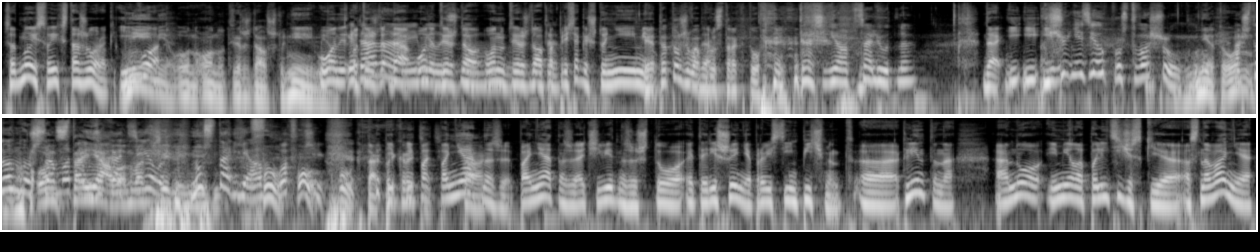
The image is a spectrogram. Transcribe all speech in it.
с одной из своих стажерок. И не его... имел, он, он утверждал, что не имел. Он, утвержда... да, он утверждал, он утверждал да. под присягой, что не имел. Это тоже вопрос да. трактовки. Да, я абсолютно. Да, и, и, Еще не делал, просто вошел. Нет, он, а что он, он сама стоял, там он вообще не... Ну, стоял. Фу, фу, фу. Так, прекратите. И, и понятно так. же, понятно же, очевидно же, что это решение провести импичмент э, Клинтона, оно имело политические основания,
